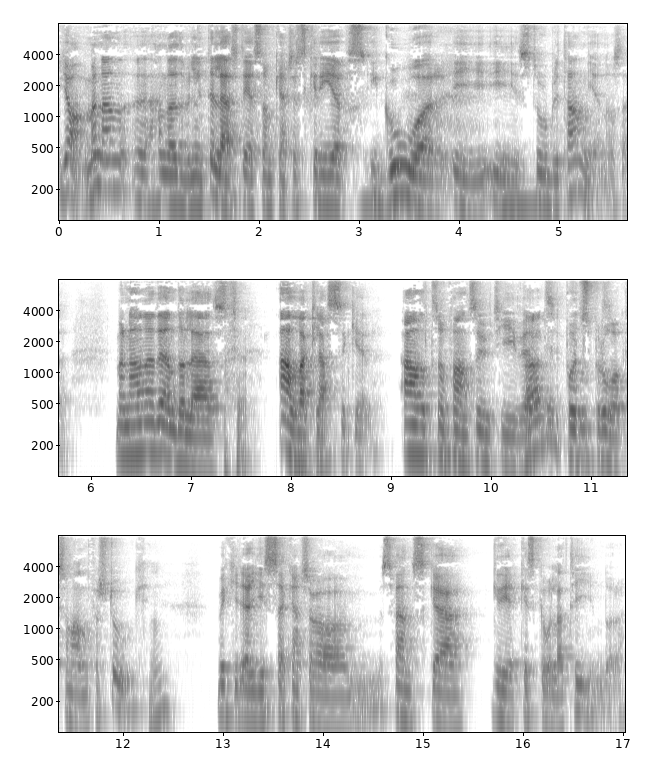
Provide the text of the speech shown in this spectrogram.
ja, men han, han hade väl inte läst det som kanske skrevs igår i, i Storbritannien och så. här. Men han hade ändå läst alla klassiker. Allt som fanns utgivet Ja, det på ett språk som han förstod. Vilket jag gissar kanske var svenska, grekiska och latin då. då.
